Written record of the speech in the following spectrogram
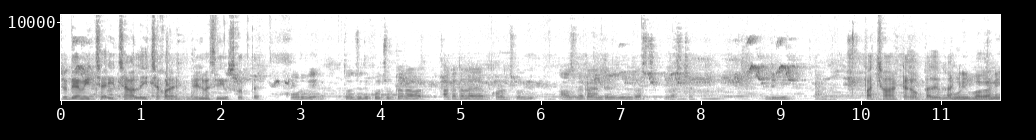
যদি আমি ইচ্ছা ইচ্ছা করলে ইচ্ছা করে ড্রিল মেশিন ইউজ করতে। করবি? তো যদি প্রচুর টাকা থাকে তাহলে খরচ করবি। আসবে কারেন্টের বিল লাস্টে লাস্টে দিবি। পাঁচ ছ হাজার টাকা কাজে গরিব বাগানি।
